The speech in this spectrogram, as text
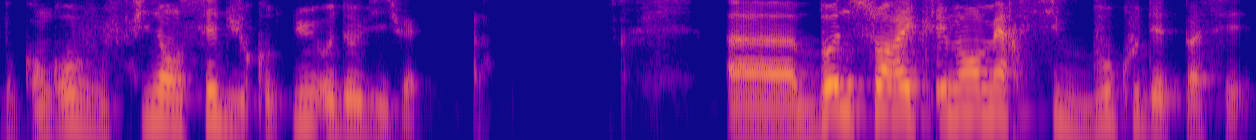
Donc en gros, vous financez du contenu audiovisuel. Euh, bonne soirée Clément, merci beaucoup d'être passé.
